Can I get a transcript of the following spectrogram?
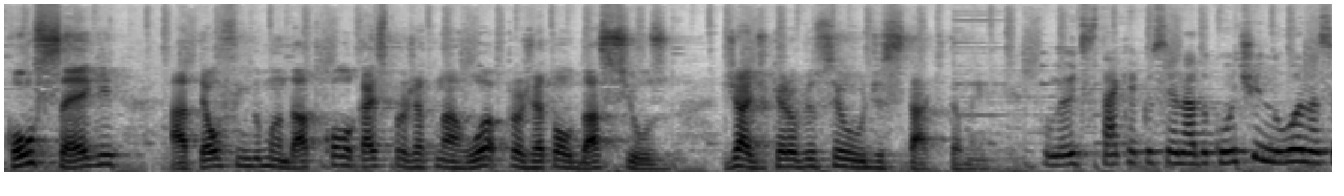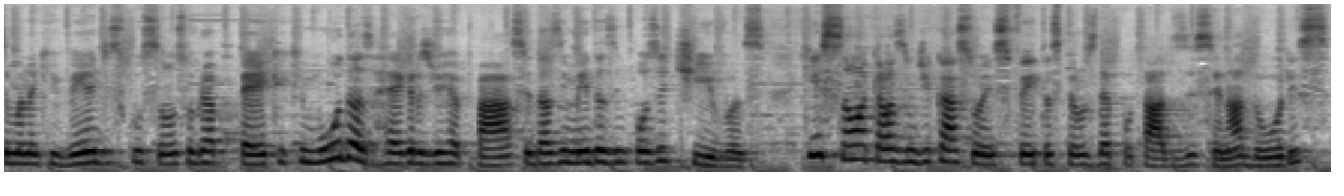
consegue, até o fim do mandato, colocar esse projeto na rua, projeto audacioso. Jade, quero ouvir o seu destaque também. O meu destaque é que o Senado continua na semana que vem a discussão sobre a PEC que muda as regras de repasse das emendas impositivas, que são aquelas indicações feitas pelos deputados e senadores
